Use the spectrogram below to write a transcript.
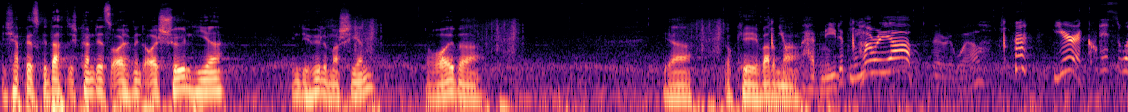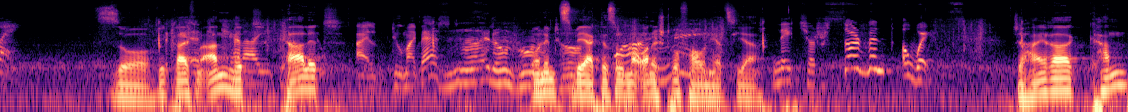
Ich habe jetzt gedacht, ich könnte jetzt euch mit euch schön hier in die Höhle marschieren. Räuber. Ja, okay, warte mal. So, wir greifen an mit Khalid und dem Zwerg. Das soll mal ordentlich draufhauen jetzt hier. Jahaira kann,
